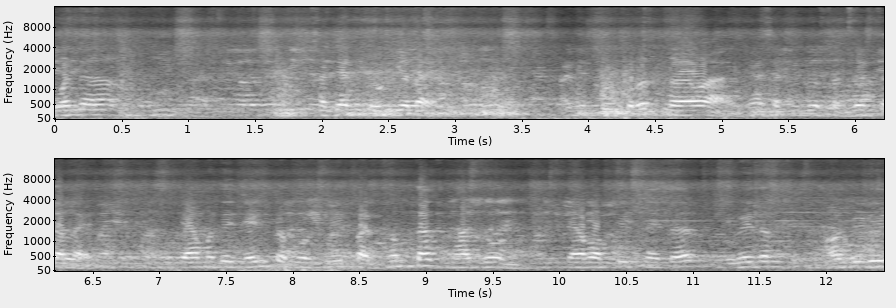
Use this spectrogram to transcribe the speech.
वन खात्याने घेऊन गेला आहे. आणि तो परत मिळावा यासाठी जो संघर्ष चालला आहे त्यामध्ये जैन प्रकोष्ठने प्रथमताच भाग घेऊन त्याबाबतीत नाही तर निवेदन ऑलरेडी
